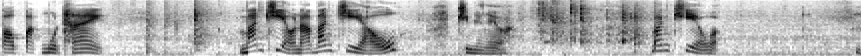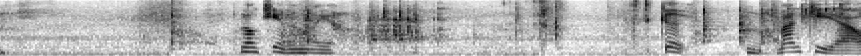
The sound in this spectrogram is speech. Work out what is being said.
เปาปักหมุดให้ บ้านเขียวนะ บ้านเขียว พิมพ์ยังไงวะบ้านเขียวอะ เราเขียนยังไงอะสติกเกอร์บ้านเขียว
